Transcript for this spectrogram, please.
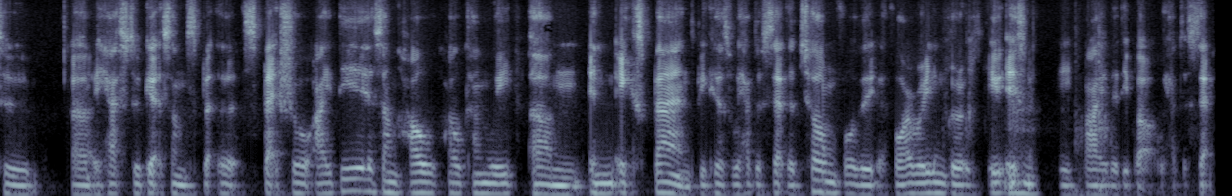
to uh, it has to get some spe- uh, special ideas on how how can we um, in expand because we have to set the tone for the for our reading group. It, mm-hmm by the debug. We have to set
